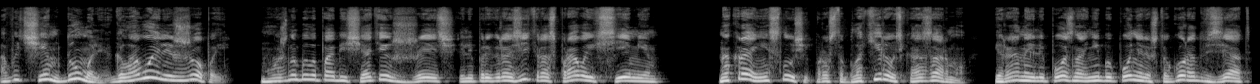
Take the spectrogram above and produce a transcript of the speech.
«А вы чем думали? Головой или с жопой? Можно было пообещать их сжечь или пригрозить расправой их семьям. На крайний случай просто блокировать казарму, и рано или поздно они бы поняли, что город взят,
